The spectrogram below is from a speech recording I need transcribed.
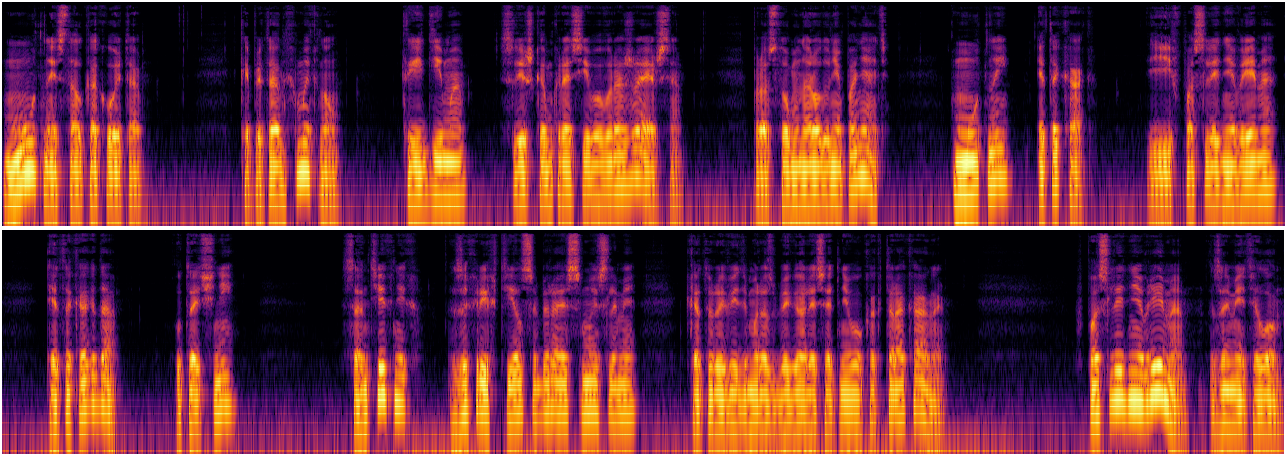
мутный стал какой-то». Капитан хмыкнул. «Ты, Дима, слишком красиво выражаешься. Простому народу не понять. Мутный — это как? И в последнее время — это когда? Уточни». Сантехник захрехтел, собираясь с мыслями, которые, видимо, разбегались от него, как тараканы. «В последнее время, — заметил он,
